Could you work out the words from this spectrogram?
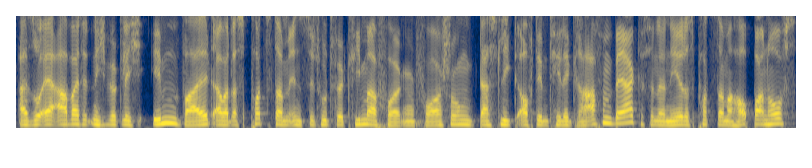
Also er arbeitet nicht wirklich im Wald, aber das Potsdam Institut für Klimafolgenforschung, das liegt auf dem Telegrafenberg, ist in der Nähe des Potsdamer Hauptbahnhofs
